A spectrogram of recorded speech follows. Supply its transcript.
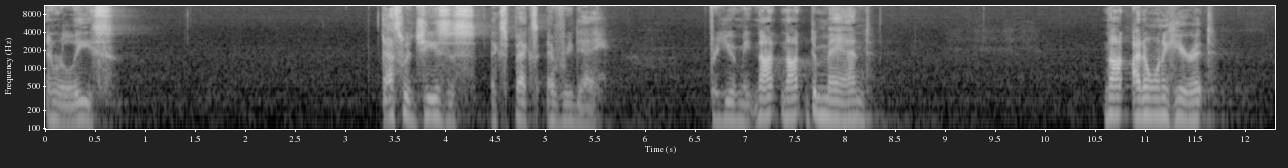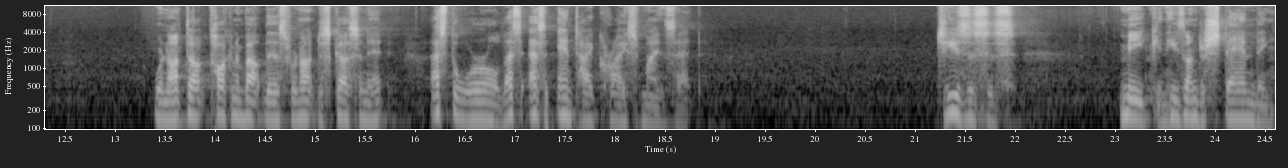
and release. That's what Jesus expects every day for you and me. Not, not demand, not, I don't want to hear it. We're not talking about this, we're not discussing it. That's the world, that's, that's antichrist mindset. Jesus is meek and he's understanding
